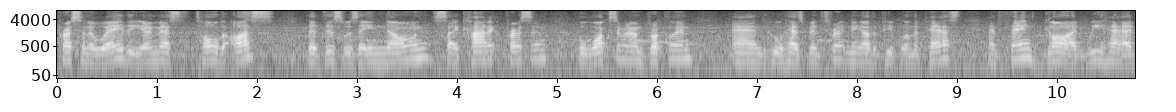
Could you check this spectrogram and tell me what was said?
person away, the EMS told us that this was a known psychotic person who walks around Brooklyn and who has been threatening other people in the past. And thank God we had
